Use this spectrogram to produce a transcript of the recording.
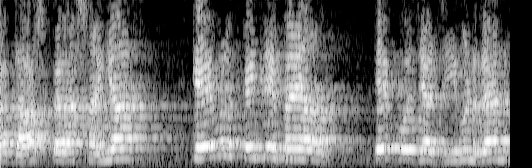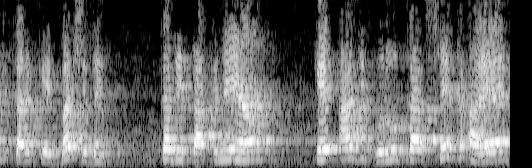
ਅਰਦਾਸ ਕਰਾਂ, ਸਾਈਆਂ, ਕੇਵਲ ਕਹਿੰਦੇ ਪਿਆ ਇਹੋ ਜਿਹਾ ਜੀਵਨ ਰਹਿਮਤ ਕਰਕੇ ਬਖਸ਼ ਦੇ। ਕਦੀ ਤੱਕਨੇ ਆ ਕਿ ਅੱਜ ਗੁਰੂ ਦਾ ਸਿੱਖ ਆਇਆ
